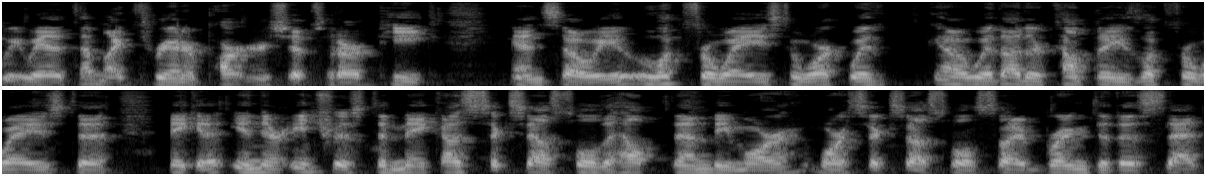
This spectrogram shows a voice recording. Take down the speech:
We, we had something like 300 partnerships at our peak, and so we look for ways to work with you know, with other companies, look for ways to make it in their interest to make us successful, to help them be more more successful. So I bring to this that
